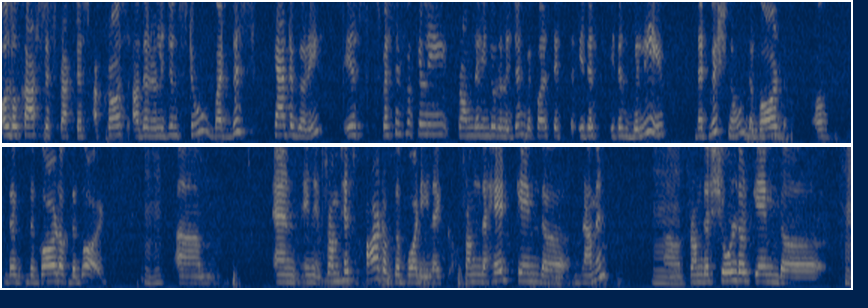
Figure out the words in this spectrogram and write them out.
although caste is practiced across other religions too but this category is specifically from the hindu religion because it's it is it is believed that vishnu the god of the, the god of the gods Mm-hmm. um, and in, from his part of the body like from the head came the brahmins uh, from the shoulder came the Hmm.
